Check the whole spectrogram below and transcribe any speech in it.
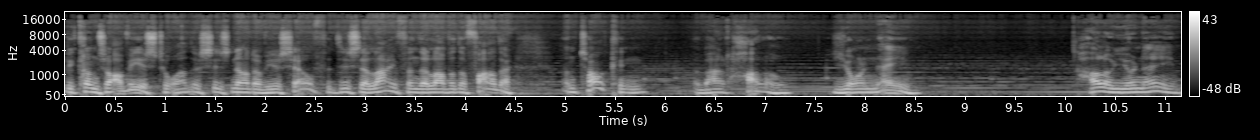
becomes obvious to others is not of yourself. It is the life and the love of the Father. I'm talking about hallow your name. Hallow your name.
